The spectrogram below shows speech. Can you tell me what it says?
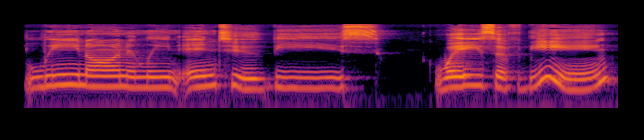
lean on and lean into these ways of being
